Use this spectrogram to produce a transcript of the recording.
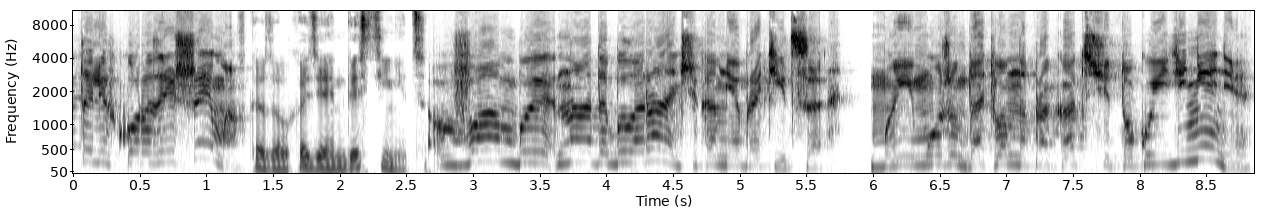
это легко разрешимо. Сказал хозяин гостиницы. Вам бы надо было раньше ко мне обратиться. Мы можем дать вам на прокат щиток уединения.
